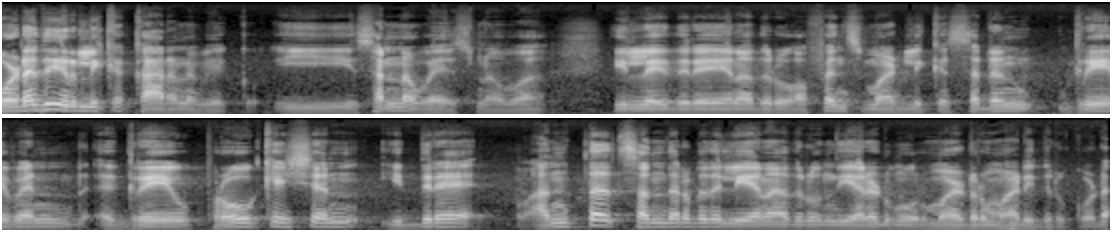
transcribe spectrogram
ಕೊಡದೇ ಇರಲಿಕ್ಕೆ ಕಾರಣ ಬೇಕು. ಈ ಸಣ್ಣ ವಯಸ್ಸಿನವ ಇಲ್ಲದಿದ್ದರೆ ಏನಾದರೂ ಅಫೆನ್ಸ್ ಮಾಡಲಿಕ್ಕೆ sudden grave and grave provocation ಇದ್ದರೆ ಅಂಥ ಸಂದರ್ಭದಲ್ಲಿ ಏನಾದರೂ ಒಂದು ಎರಡು, ಮೂರು ಮರ್ಡರ್ ಮಾಡಿದರೂ ಕೂಡ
